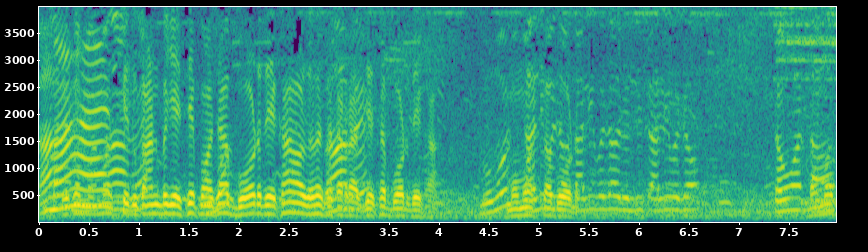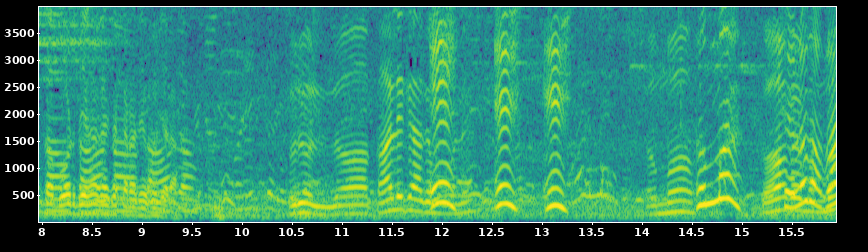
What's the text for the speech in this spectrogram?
देखो मोमोज की दुकान पे जैसे पहुँचा बोर्ड देखा और देखो ऐसा कर रहा है जैसे बोर्ड देखा। मोमोज? का बोर्ड। ताली बजाओ जल्दी ताली बजाओ। मोमोज का बोर्ड देखा कैसे करा देखो जरा। अरे अल्लाह कहाँ लेके आ गए ए ए अम्मा। अम्मा चलो बाबा।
